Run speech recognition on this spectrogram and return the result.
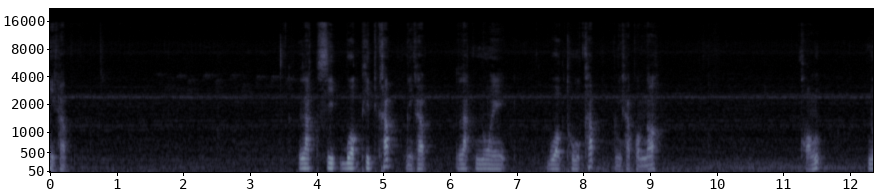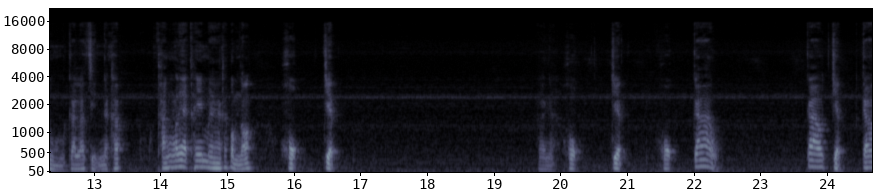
นี่ครับ หลักสิบบวกผิดครับนี่ครับ หลักหน่วยบวกถูกครับนี่ครับผมเนาะของหนุ่มกาลสินนะครับ ครั้งแรกให้มาครับผมเนาะหกเจ็ดอะไรนะหกเจ็ดหกเก้าเก้าเจ็ดเก้า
